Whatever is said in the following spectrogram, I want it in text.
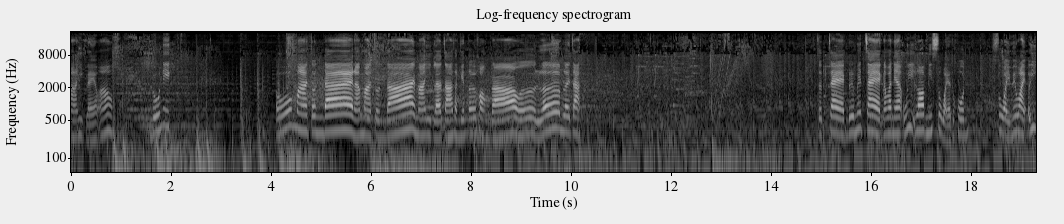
มาอีกแล้ว เอ้าลุ้นอีก โอ้ มาจนได้นะ มาจนได้มาอีกแล้วจ้าสเก็ตเตอร์ของเราเออเริ่มเลยจ้ะจะแจกหรือไม่แจกนะวันนี้อุ้ยรอบนี้สวยอะทุกคน สวยไม่ไหวเอ้ย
